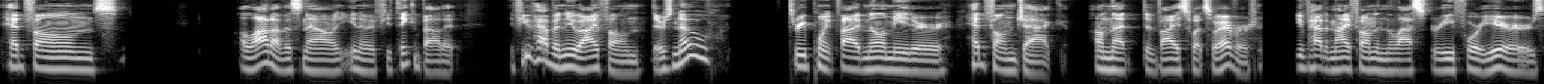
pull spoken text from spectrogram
headphones a lot of us now, you know, if you think about it, if you have a new iPhone, there's no 3.5 millimeter headphone jack on that device whatsoever. You've had an iPhone in the last three, four years,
